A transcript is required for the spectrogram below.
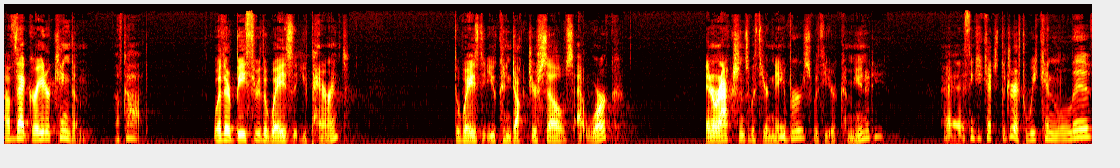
of that greater kingdom of God? Whether it be through the ways that you parent, the ways that you conduct yourselves at work, interactions with your neighbors, with your community, I think you catch the drift. We can live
